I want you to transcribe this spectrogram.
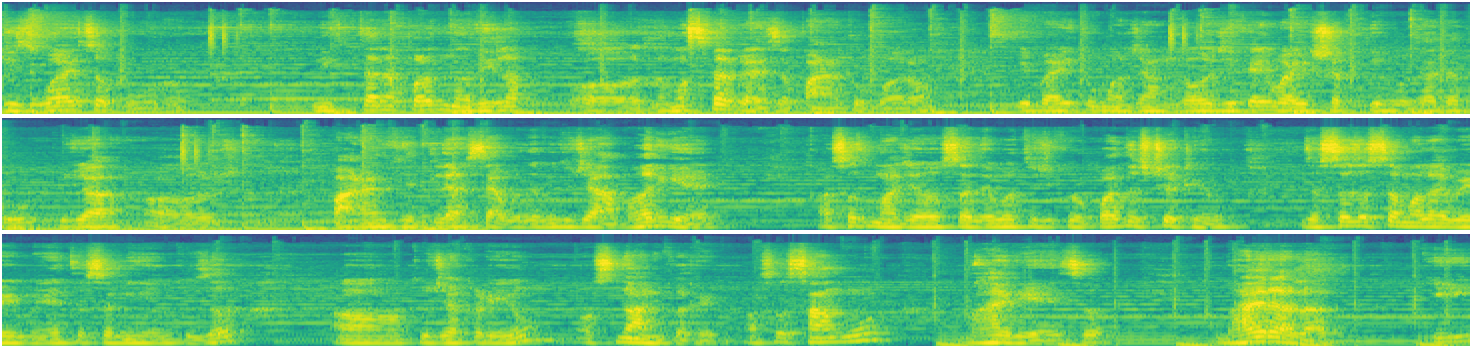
भिजवायचं पूर्ण निघताना परत नदीला नमस्कार करायचा पाण्यात उभं राहून की बाई तू माझ्या अंगावर जी काही वाईट शक्ती होत्या त्या तू तुझ्या पाण्यात घेतल्यास त्याबद्दल मी तुझ्या आभारी आहे. असंच माझ्यावर सदैव तुझी कृपादृष्टी ठेव. जसं जसं मला वेळ मिळेल तसं मी येऊन तुझं तुझ्याकडे येऊन स्नान करेन. असं सांगून बाहेर यायचं. बाहेर आलात की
